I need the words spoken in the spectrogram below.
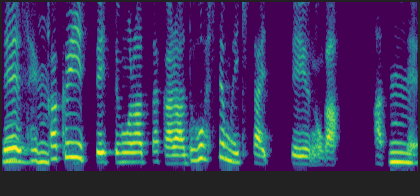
で、うんうん、せっかくいいって言ってもらったから、どうしても行きたいっていうのがあって、うん、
